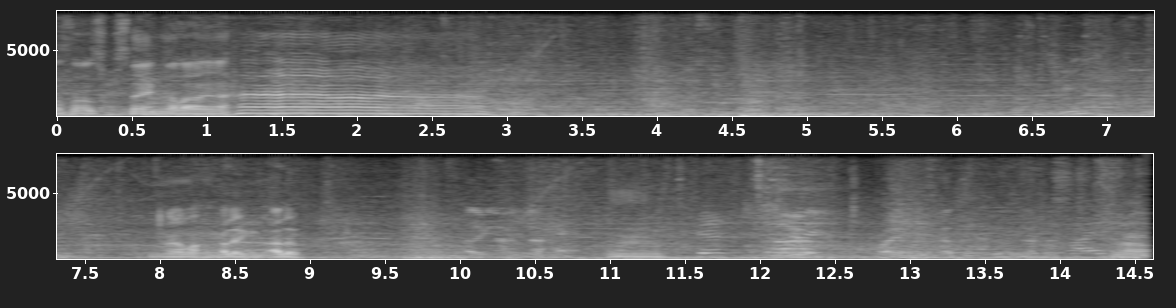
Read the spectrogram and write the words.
Was noch zum Snacken alleine? Ja, machen alle gegen alle. Alle gegen alle, ne? Mhm. Ist? Ja.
